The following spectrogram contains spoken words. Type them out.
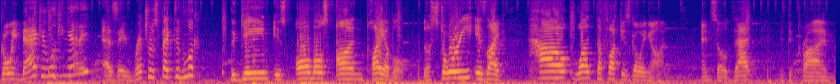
Going back and looking at it as a retrospective look, the game is almost unplayable. The story is like, how, what the fuck is going on? And so that is the prime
